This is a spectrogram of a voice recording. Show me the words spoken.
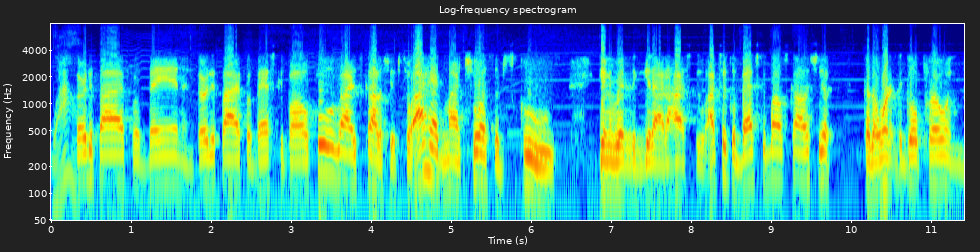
Wow. 35 for band and 35 for basketball, full ride scholarships. So I had my choice of schools getting ready to get out of high school. I took a basketball scholarship because I wanted to go pro and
